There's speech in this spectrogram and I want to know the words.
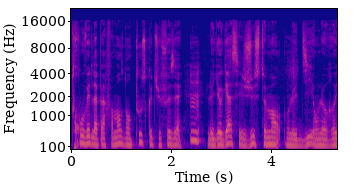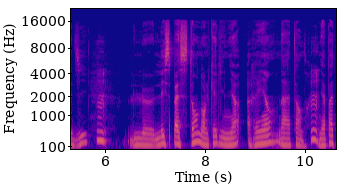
trouver de la performance dans tout ce que tu faisais. Mm. Le yoga, c'est justement, on le dit, on le redit, mm. l'espace-temps dans lequel il n'y a rien à atteindre. Mm. Il n'y a pas de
